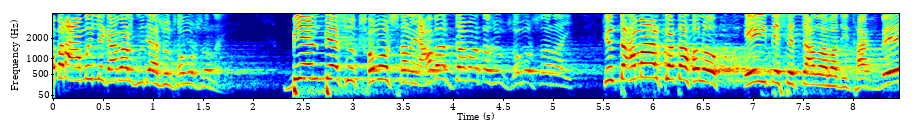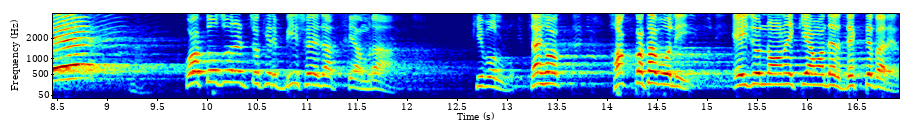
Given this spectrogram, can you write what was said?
আবার আমি লেগে আবার ঘুরে আসুক, সমস্যা নাই। বিএনপি আসুক, সমস্যা নাই, আবার জামাত আসুক, সমস্যা নাই। কিন্তু আমার কথা হলো, এই দেশে চাঁদাবাজি থাকবে? কতজনের চোখের বিষ হয়ে যাচ্ছে আমরা? কি বলব? যাই হোক, হক কথা বলি এই জন্য অনেকে আমাদের দেখতে পারেন।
